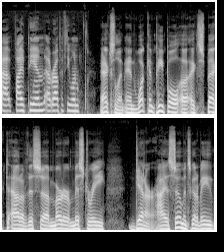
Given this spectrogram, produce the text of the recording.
at 5 p.m. at Route 51. Excellent. And what can people uh, expect out of this uh, murder mystery dinner? I assume it's going to be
